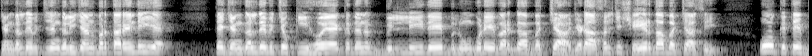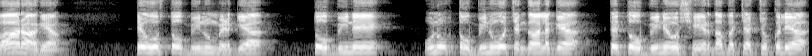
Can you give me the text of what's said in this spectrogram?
ਜੰਗਲ ਦੇ ਵਿੱਚ ਜੰਗਲੀ ਜਾਨਵਰ ਤਾਂ ਰਹਿੰਦੇ ਹੀ ਹੈ। ਤੇ ਜੰਗਲ ਦੇ ਵਿੱਚੋਂ ਕੀ ਹੋਇਆ, ਇੱਕ ਦਿਨ ਬਿੱਲੀ ਦੇ ਬਲੂੰਗੜੇ ਵਰਗਾ ਬੱਚਾ, ਜਿਹੜਾ ਅਸਲ 'ਚ ਸ਼ੇਰ ਦਾ ਬੱਚਾ ਸੀ, ਉਹ ਕਿਤੇ ਬਾਹਰ ਆ ਗਿਆ। ਤੇ ਉਸ ਧੋਬੀ ਨੂੰ ਮਿਲ ਗਿਆ। ਧੋਬੀ ਨੇ ਉਹਨੂੰ, ਧੋਬੀ ਨੂੰ ਉਹ ਚੰਗਾ ਲੱਗਿਆ। ਤੇ ਧੋਬੀ ਨੇ ਉਹ ਸ਼ੇਰ ਦਾ ਬੱਚਾ ਚੁੱਕ ਲਿਆ,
